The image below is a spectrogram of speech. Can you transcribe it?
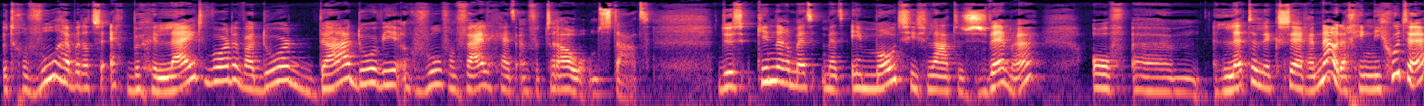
het gevoel hebben dat ze echt begeleid worden, waardoor daardoor weer een gevoel van veiligheid en vertrouwen ontstaat. Dus kinderen met, met emoties laten zwemmen of um, letterlijk zeggen: Nou, dat ging niet goed hè.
